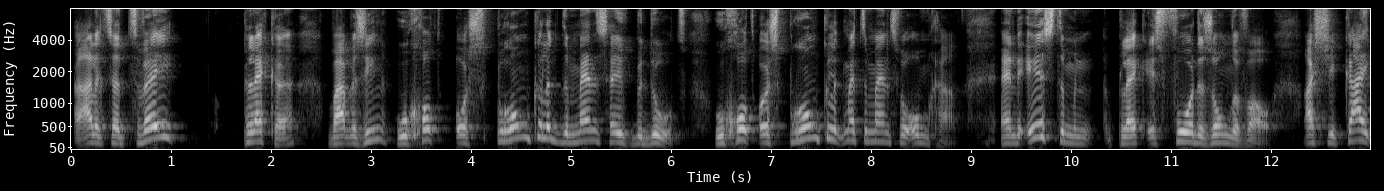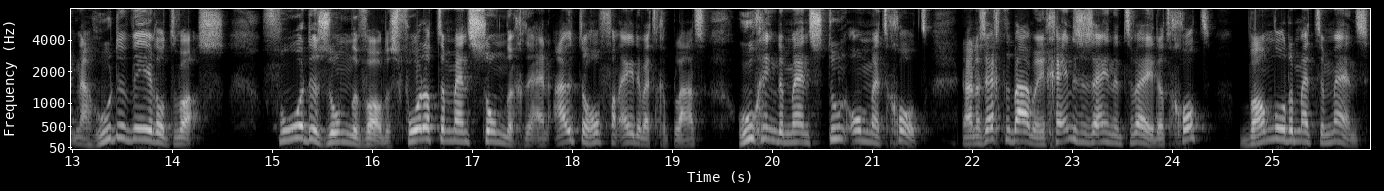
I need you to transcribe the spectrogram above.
eigenlijk zijn twee plekken waar we zien hoe God oorspronkelijk de mens heeft bedoeld. Hoe God oorspronkelijk met de mens wil omgaan. En de eerste plek is voor de zondeval. Als je kijkt naar hoe de wereld was voor de zondeval, dus voordat de mens zondigde en uit de Hof van Eden werd geplaatst, hoe ging de mens toen om met God? Nou, dan zegt de Bijbel in Genesis 1 en 2 dat God wandelde met de mens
